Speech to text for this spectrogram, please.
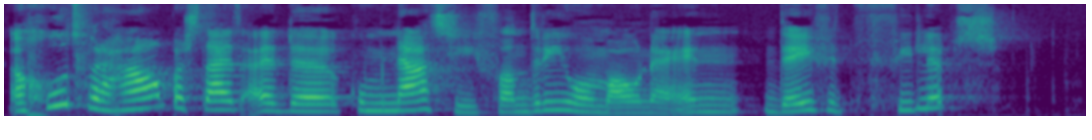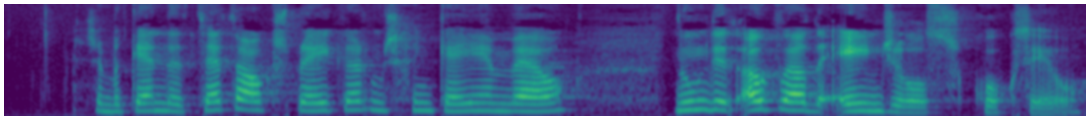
Een goed verhaal bestaat uit de combinatie van drie hormonen. En David Phillips, zijn bekende TED Talk spreker, misschien ken je hem wel, noemt dit ook wel de Angels cocktail.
